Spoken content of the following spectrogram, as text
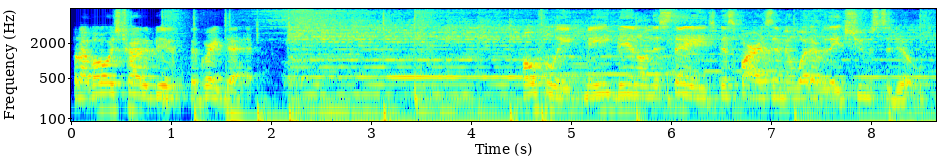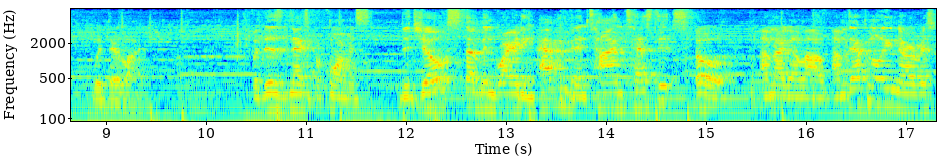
but I've always tried to be a great dad. Hopefully, me being on this stage inspires them in whatever they choose to do with their life. For this next performance, the jokes I've been writing haven't been time tested, so I'm not gonna lie, I'm definitely nervous.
